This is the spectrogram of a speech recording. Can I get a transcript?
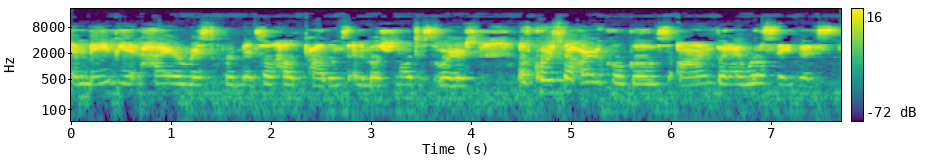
and may be at higher risk for mental health problems and emotional disorders. Of course, the article goes on, but I will say this.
